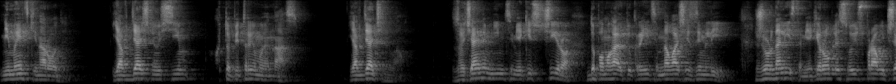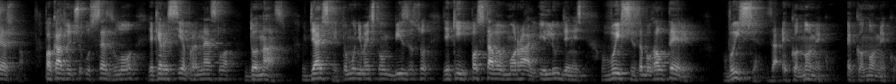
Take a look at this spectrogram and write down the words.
німецькі народи, я вдячний усім, хто підтримує нас. Я вдячний вам, звичайним німцям, які щиро допомагають українцям на вашій землі, журналістам, які роблять свою справу чесно, показуючи усе зло, яке Росія принесла до нас. Вдячний тому німецькому бізнесу, який поставив мораль і людяність вище за бухгалтерію, вище за економіку, економіку,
